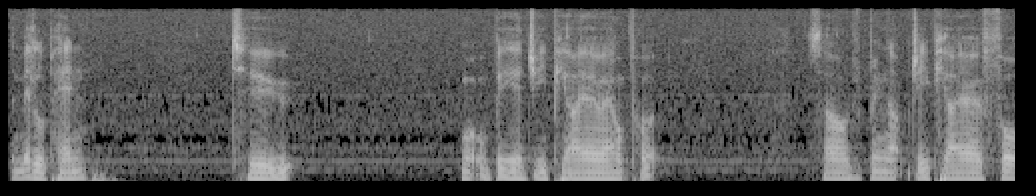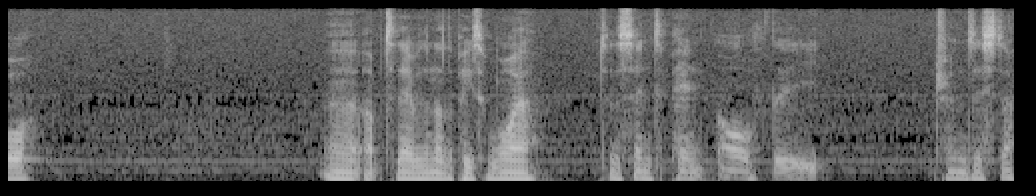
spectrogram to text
the middle pin to what will be a GPIO output. So I'll bring up GPIO 4 uh, up to there with another piece of wire to the center pin of the transistor.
